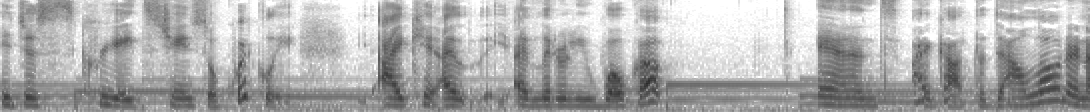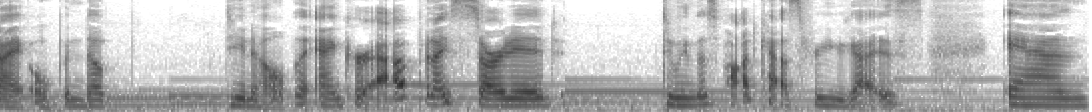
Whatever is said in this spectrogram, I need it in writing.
it just creates change so quickly. I can I I literally woke up and I got the download and I opened up you know the Anchor app and I started doing this podcast for you guys. And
